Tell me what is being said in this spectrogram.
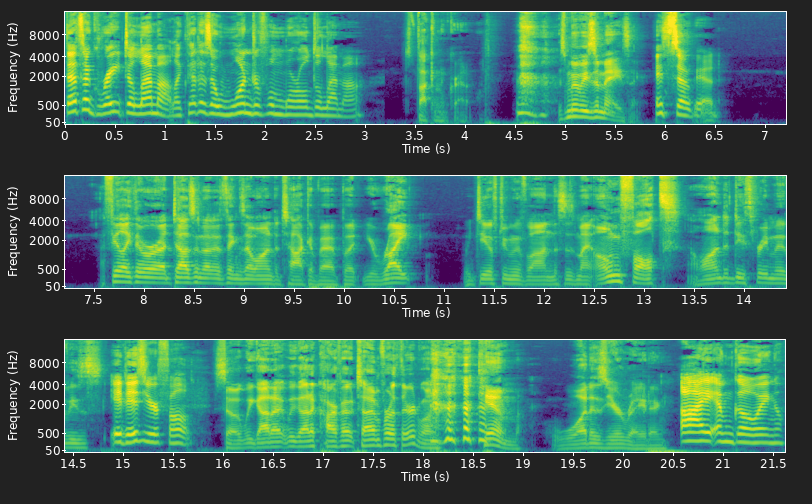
that's a great dilemma. Like that is a wonderful moral dilemma. It's fucking incredible. this movie's amazing. It's so good. I feel like there were a dozen other things I wanted to talk about, but you're right. We do have to move on. This is my own fault. I wanted to do three movies, It is your fault. so we gotta we gotta carve out time for a third one. Kim, what is your rating? I am going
